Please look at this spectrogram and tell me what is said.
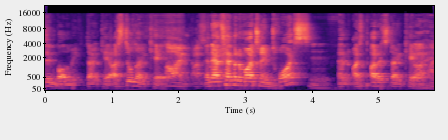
Didn't bother me. Don't care. I still don't care. Oh, I, I and that's happened to my team twice, Mm. and I, I just don't care. I I hate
